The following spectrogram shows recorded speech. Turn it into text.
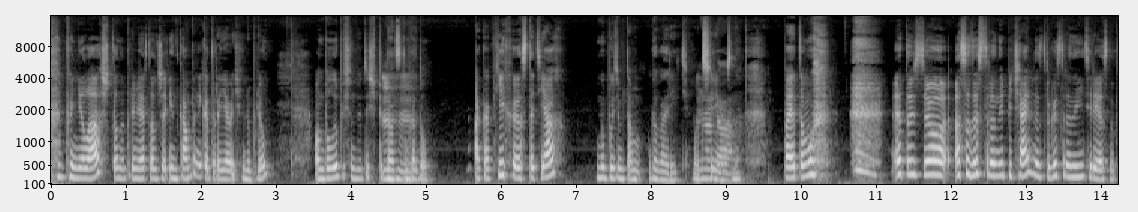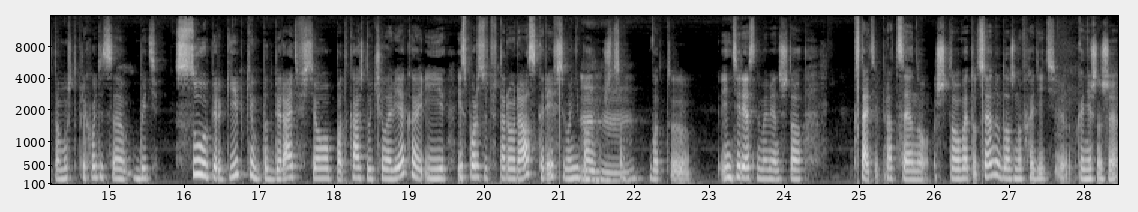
поняла, что, например, тот же In Company, который я очень люблю, он был выпущен в 2015 uh-huh. году. О каких э, статьях мы будем там говорить? Вот ну, серьезно. Да. Поэтому это все, а с одной стороны печально, а с другой стороны интересно, потому что приходится быть супер гибким, подбирать все под каждого человека и использовать второй раз, скорее всего, не получится. Mm-hmm. Вот э, интересный момент, что, кстати, про цену, что в эту цену должно входить, э, конечно же,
